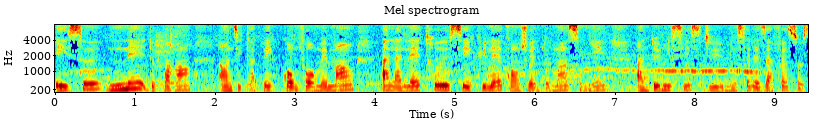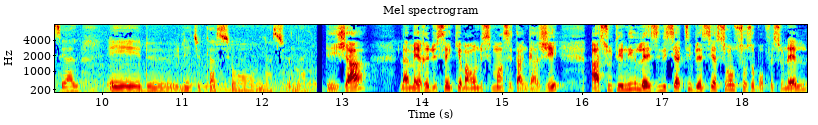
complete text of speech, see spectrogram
et ceux nés de parents handicapés conformément à la lettre circulaire conjointement signée en 2006 du ministère des Affaires sociales et de l'Éducation nationale. Déjà, la mairie du 5e arrondissement s'est engagée à soutenir les initiatives d'insertion socio-professionnelle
